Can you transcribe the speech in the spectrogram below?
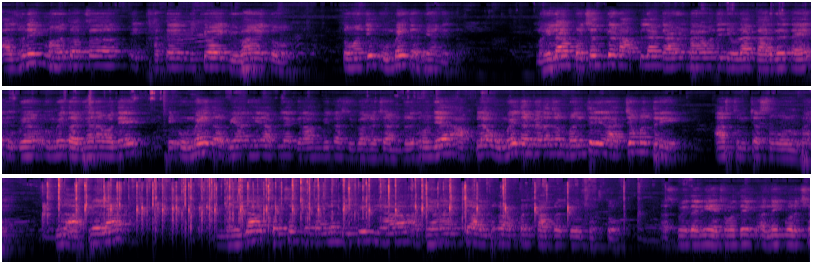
अजून एक महत्वाचं एक खातं किंवा एक विभाग येतो तो म्हणजे उमेद अभियान येतो. महिला बचत गट आपल्या ग्रामीण भागामध्ये जेवढा कार्यरत आहेत उभे उमेद अभियानामध्ये हे उमेद अभियान हे आपल्या ग्राम विकास विभागाच्या अंडर म्हणजे आपल्या उमेद अभियानाचा मंत्री राज्यमंत्री आज तुमच्यासमोर उभा आहे. म्हणून आपल्याला महिला बचत गटांना देखील या अभियानाच्या अंतर्गत आपण ताकद देऊ शकतो. अस्मितांनी याच्यामध्ये अनेक वर्ष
